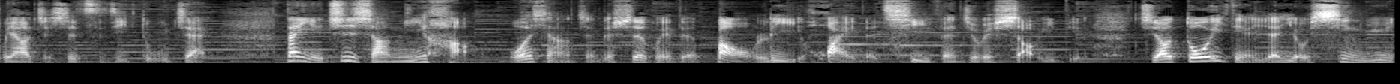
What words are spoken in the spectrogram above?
不要只是自己独占。但也至少你好，我想整个社会的暴力坏的气氛就会少一点。只要多一点人有幸运，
